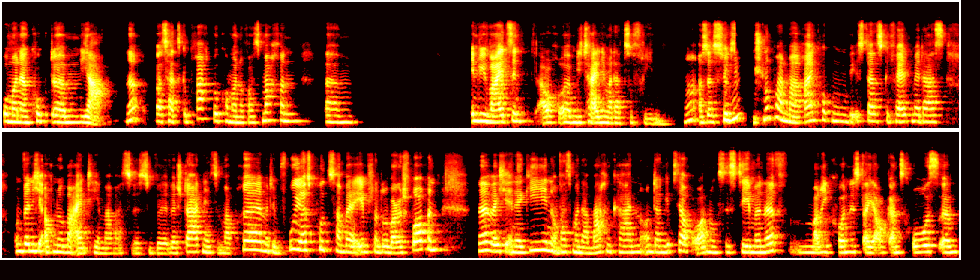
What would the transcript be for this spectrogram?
wo man dann guckt, ähm, ja, ne, was hat es gebracht, wo kann man noch was machen, ähm, inwieweit sind auch ähm, die Teilnehmer da zufrieden. Ne? Also das ist mhm. Schnuppern, mal reingucken, wie ist das, gefällt mir das und wenn ich auch nur über ein Thema was wissen will. Wir starten jetzt im April mit dem Frühjahrsputz, haben wir ja eben schon drüber gesprochen. Ne, welche Energien und was man da machen kann. Und dann gibt es ja auch Ordnungssysteme. Ne? Marie Con ist da ja auch ganz groß. Ähm,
